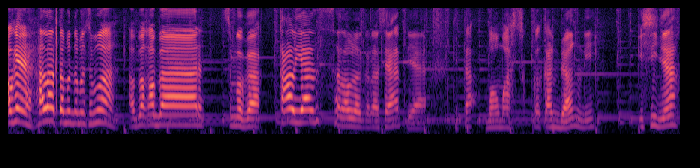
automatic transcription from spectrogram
Oke, halo teman-teman semua. Apa kabar? Semoga kalian selalu dalam keadaan sehat ya. Kita mau masuk ke kandang nih. Isinya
